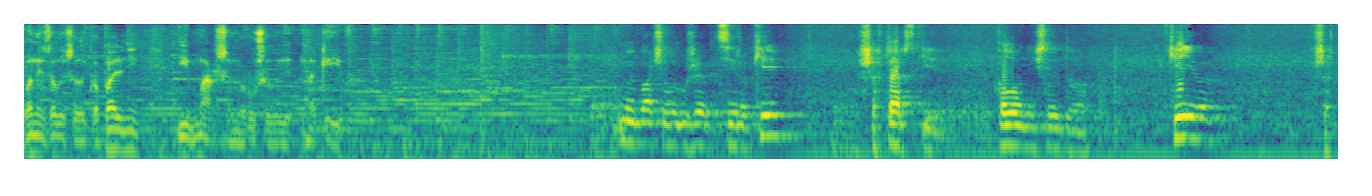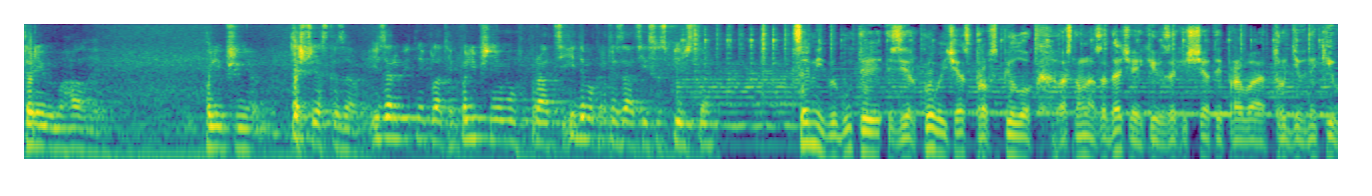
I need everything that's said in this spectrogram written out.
Вони залишили копальні і маршем рушили на Київ. Ми бачили вже в ці роки шахтарські колони йшли до Києва, шахтарі вимагали поліпшення, те, що я сказав, і заробітної плати, і поліпшення умов праці, і демократизації суспільства. Це міг би бути зірковий час профспілок, основна задача яких захищати права трудівників.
